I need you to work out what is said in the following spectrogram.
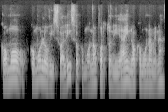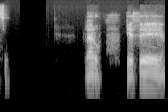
¿Cómo, cómo lo visualizo como una oportunidad y no como una amenaza? Claro, ese,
